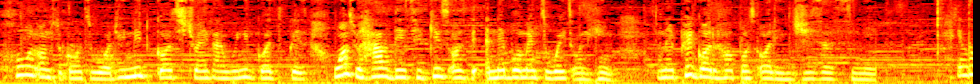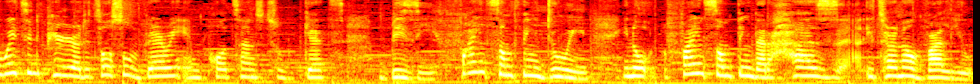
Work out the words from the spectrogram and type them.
hold on to God's word. You need God's strength, and we need God's grace. Once we have this, He gives us the enablement to wait on Him. And I pray God help us all in Jesus' name. In the waiting period, it's also very important to get busy. Find something doing. You know find something that has eternal value.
